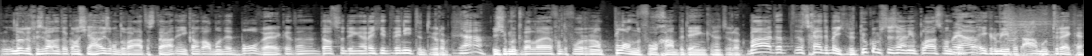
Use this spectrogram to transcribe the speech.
lullig is wel natuurlijk als je huis onder water staat... en je kan het allemaal net bolwerken. Dan, dat soort dingen red je het weer niet natuurlijk. Ja. Dus je moet wel uh, van tevoren een plan voor gaan bedenken natuurlijk. Maar dat, dat schijnt een beetje de toekomst te zijn... in plaats van ja, dat de economie wat aan moet trekken.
